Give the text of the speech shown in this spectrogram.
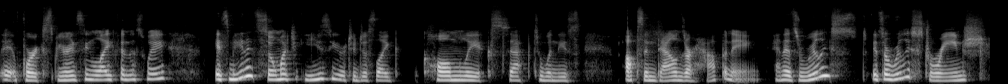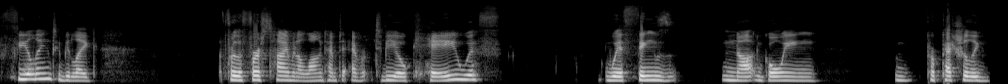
eh, for experiencing life in this way, it's made it so much easier to just like calmly accept when these ups and downs are happening. And it's really, it's a really strange feeling to be like, for the first time in a long time to ever to be okay with with things not going perpetually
